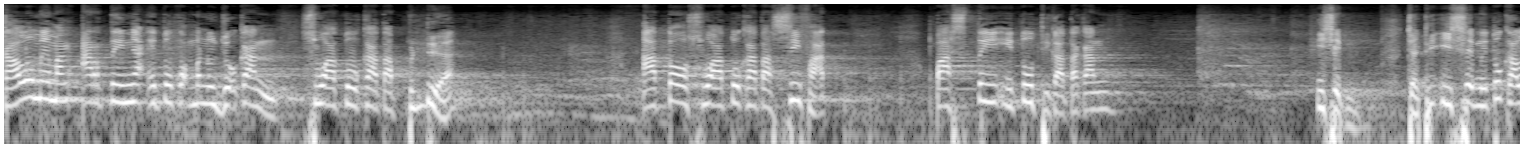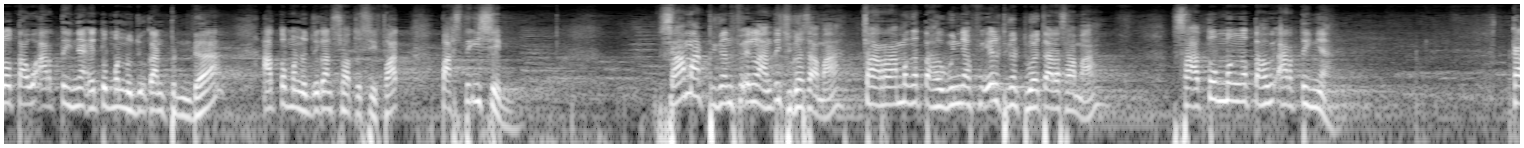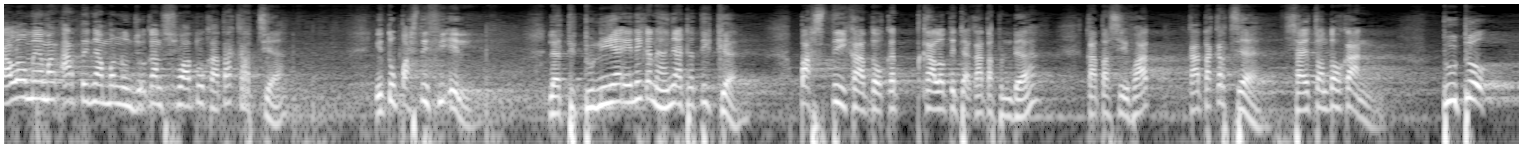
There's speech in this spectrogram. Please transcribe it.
Kalau memang artinya itu kok menunjukkan suatu kata benda atau suatu kata sifat pasti itu dikatakan isim. Jadi isim itu kalau tahu artinya itu menunjukkan benda atau menunjukkan suatu sifat pasti isim. Sama dengan fi'il nanti juga sama. Cara mengetahuinya fi'il dengan dua cara sama. Satu mengetahui artinya. Kalau memang artinya menunjukkan suatu kata kerja, itu pasti fiil. Nah di dunia ini kan hanya ada tiga. Pasti kata, kalau tidak kata benda, kata sifat, kata kerja. Saya contohkan, duduk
